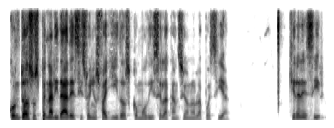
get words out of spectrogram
con todas sus penalidades y sueños fallidos, como dice la canción o la poesía, quiere decir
